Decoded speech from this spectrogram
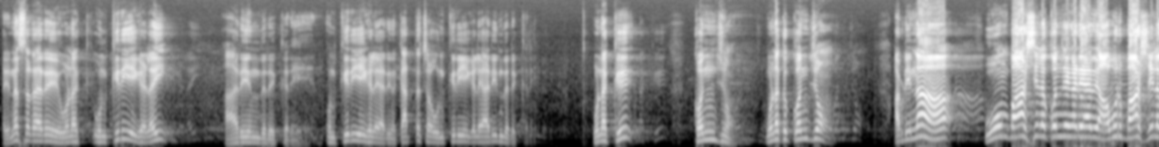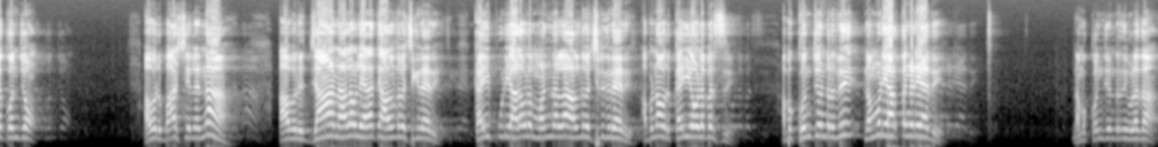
என்ன சொல்கிறாரு உனக்கு உன் கிரியைகளை அறிந்திருக்கிறேன். உன் கிரியைகளை அறிந்து கத்த சொல் உன் கிரியைகளை அறிந்திருக்கிறேன். உனக்கு கொஞ்சம் உனக்கு கொஞ்சம். அப்படின்னா உன் பாஷையில கொஞ்சம் கிடையாது அவர் பாஷையில கொஞ்சம். அவர் பாஷையிலன்னா அவர் ஜான் அளவில் எல்லாத்தையும் அளந்து வச்சுக்கிறாரு. கைப்பிடி அளவில் மண்ணெல்லாம் அளந்து வச்சிருக்கிறாரு. அப்படின்னா அவர் கை எவ்வளோ பெருசு? அப்போ கொஞ்சம்ன்றது நம்முடைய அர்த்தம் கிடையாது. நம்ம கொஞ்சம்ன்றது இவ்வளோதான்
